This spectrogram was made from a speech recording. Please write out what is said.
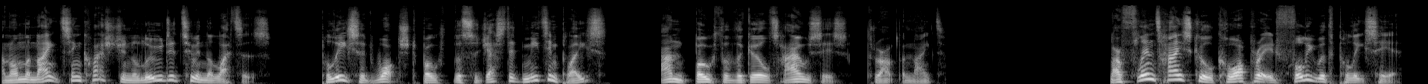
and on the nights in question alluded to in the letters, police had watched both the suggested meeting place and both of the girls' houses throughout the night. Now, Flint High School cooperated fully with police here,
